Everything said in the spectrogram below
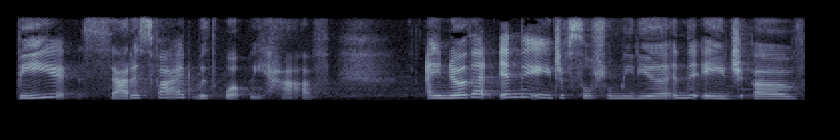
be satisfied with what we have. I know that in the age of social media, in the age of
